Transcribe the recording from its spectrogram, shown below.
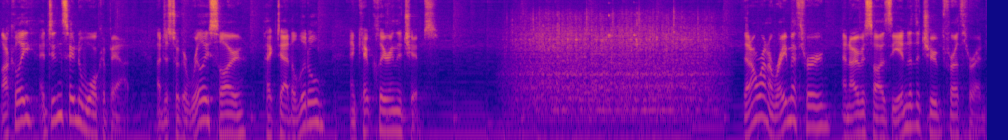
Luckily, it didn't seem to walk about. I just took it really slow, pecked out a little, and kept clearing the chips. Then I'll run a reamer through and oversize the end of the tube for a thread.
